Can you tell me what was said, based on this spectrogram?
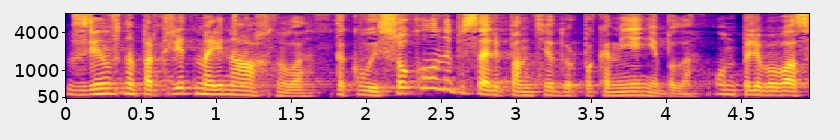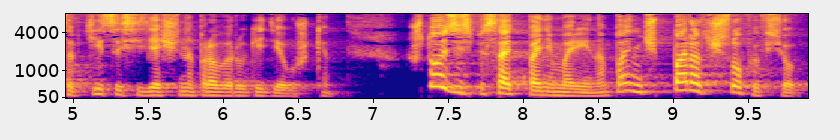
Взглянув на портрет, Марина ахнула. «Так вы Сокола написали, пан Теодор, пока меня не было?» Он полюбовался птицей, сидящей на правой руке девушки. «Что здесь писать, пани Марина? Пани, пара часов и все.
